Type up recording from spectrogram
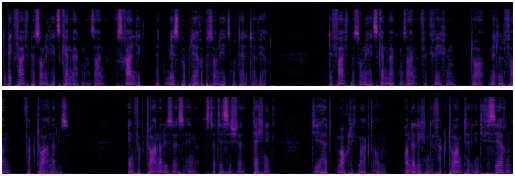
De Big Five persoonlijkheidskenmerken zijn waarschijnlijk het meest populaire persoonlijkheidsmodel ter wereld. De vijf persoonlijkheidskenmerken zijn verkregen door middel van factoranalyse. Een factoranalyse is een statistische techniek die het mogelijk maakt om onderliggende factoren te identificeren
